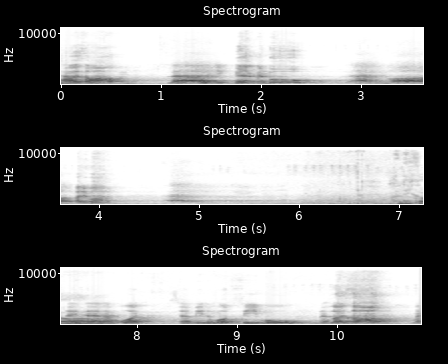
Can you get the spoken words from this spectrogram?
ชาร้อยติสอง และตัวเองแยกเป็นหมู่ปฏิบัติ อันนี้ก็ในแต่ละหมวดจะมีทั้งหมด 4 หมู่นะคร้รัอบยสองใน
